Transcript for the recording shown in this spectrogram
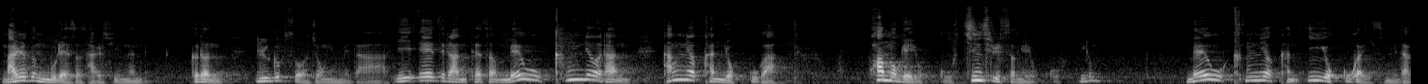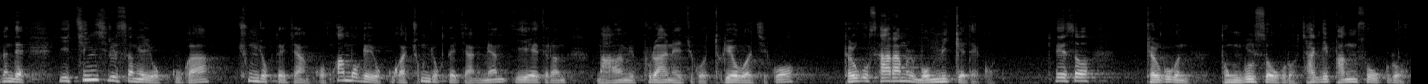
맑은 물에서 살 수 있는 그런 1급수 어종입니다. 이 애들한테서 매우 강렬한, 강력한 욕구가 화목의 욕구, 진실성의 욕구. 이건 매우 강력한 이 욕구가 있습니다. 근데 이 진실성의 욕구가 충족되지 않고 화목의 욕구가 충족되지 않으면 이 애들은 마음이 불안해지고 두려워지고 결국 사람을 못 믿게 되고 그래서 결국은 동굴 속으로 자기 방 속으로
